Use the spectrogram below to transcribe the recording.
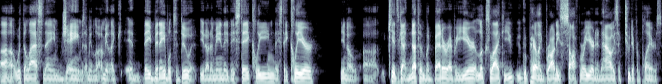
uh, with the last name James. I mean, I mean, like it, they've been able to do it. You know what I mean? They they stay clean, they stay clear. You know, uh, kids got nothing but better every year. It looks like you you compare like Bronny's sophomore year to now, he's like two different players.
